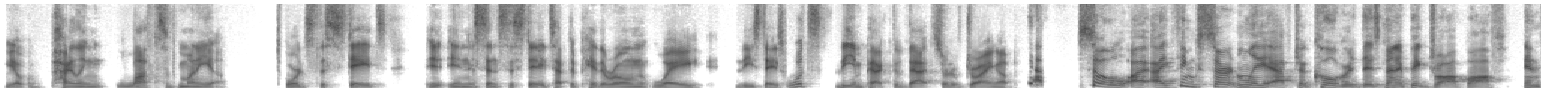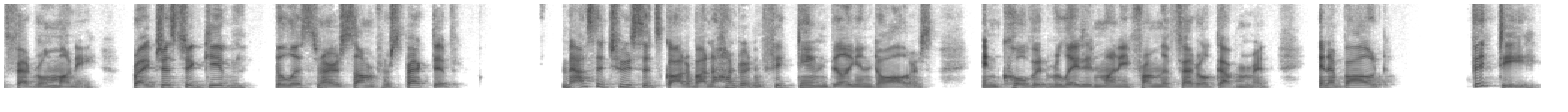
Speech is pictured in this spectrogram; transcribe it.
you know piling lots of money towards the states in a sense the states have to pay their own way these days what's the impact of that sort of drying up yeah. so I, I think certainly after covid there's been a big drop off in federal money right just to give the listeners some perspective massachusetts got about 115 billion dollars in COVID related money from the federal government. And about 50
